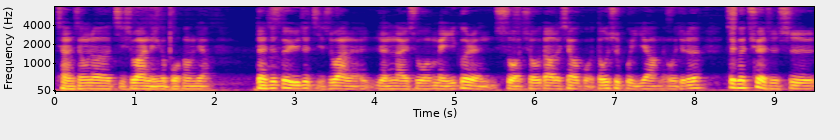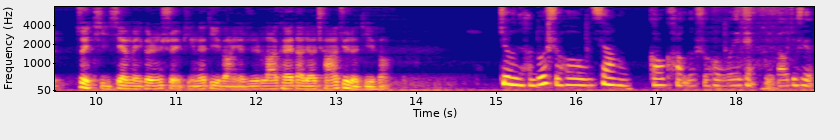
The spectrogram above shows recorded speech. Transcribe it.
产生了几十万的一个播放量，但是对于这几十万人人来说，每一个人所收到的效果都是不一样的。我觉得这个确实是最体现每个人水平的地方，也是拉开大家差距的地方。就很多时候，像高考的时候，我也感觉到，就是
